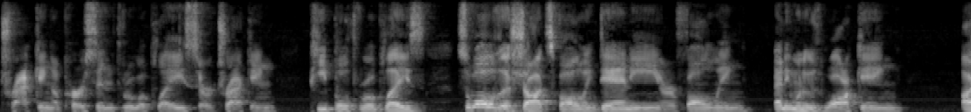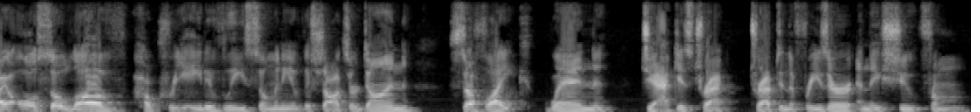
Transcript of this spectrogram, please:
tracking a person through a place or tracking people through a place. So all of the shots following Danny or following anyone who's walking. I also love how creatively so many of the shots are done. Stuff like when Jack is tra- trapped in the freezer and they shoot from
